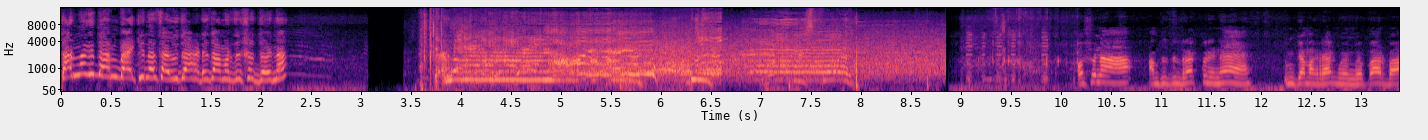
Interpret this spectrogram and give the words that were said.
তার লাগে তো আমি বাইক কিনা চাই যে হাটে যা আমার দেশের জয় না। অশোনা আমি দুদিন রাগ করি না। তুমি কি আমাকে রাগ ভাঙবে? পারবা?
